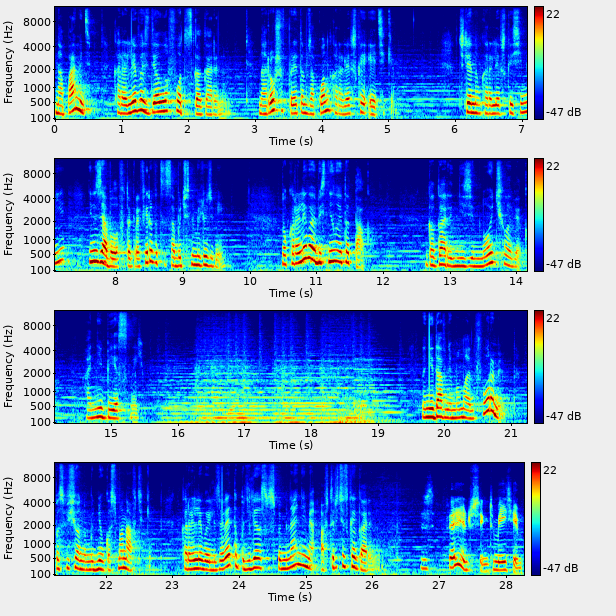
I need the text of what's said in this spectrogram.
На память королева сделала фото с Гагариным, нарушив при этом закон королевской этики. Членам королевской семьи нельзя было фотографироваться с обычными людьми. Но королева объяснила это так. Гагарин не земной человек, а небесный. На недавнем онлайн-форуме, посвященном Дню космонавтики, королева Елизавета поделилась воспоминаниями о встрече с Гагариным. It was very interesting to meet him.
